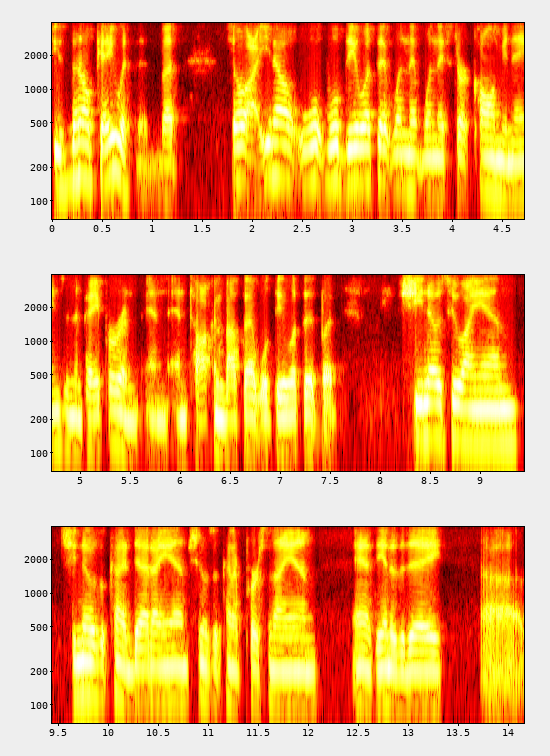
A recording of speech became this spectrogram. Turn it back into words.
she's been okay with it, but so uh, you know we'll, we'll deal with it when they, when they start calling me names in the paper and, and and talking about that. We'll deal with it. But she knows who I am. She knows what kind of dad I am. She knows what kind of person I am. And at the end of the day, uh,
